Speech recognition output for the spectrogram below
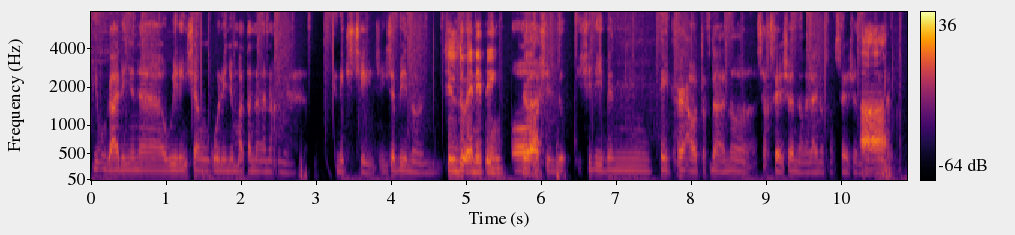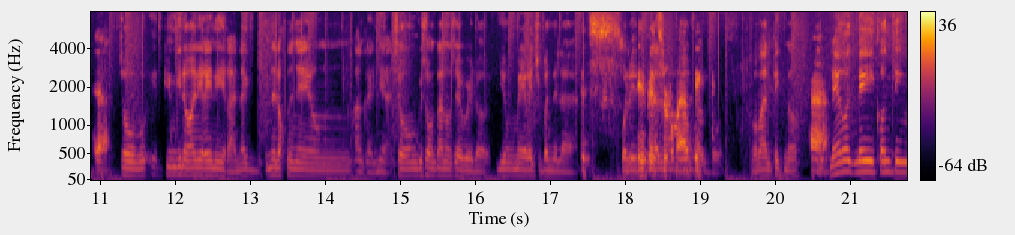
yung ugali niya na willing siyang kunin yung mata ng anak niya in exchange, ibig sabihin nun, She'll do anything. oh, di ba? she'll, do- she'll even take her out of the ano succession, no? line of succession. Ah, So, yung ginawa ni Rhaenyra, nag inalok na niya yung uncle niya. So, ang gusto kong tanong sa Werlo, yung marriage ba nila it's political? if it's romantic. Romantic, no? Ah. Meron, may konting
